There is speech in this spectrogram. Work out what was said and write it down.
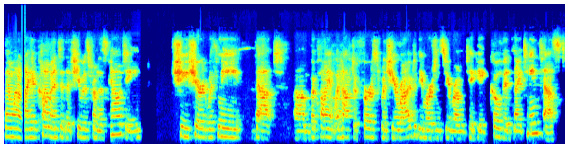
Then, when I had commented that she was from this county, she shared with me that um, the client would have to first, when she arrived at the emergency room, take a COVID 19 test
